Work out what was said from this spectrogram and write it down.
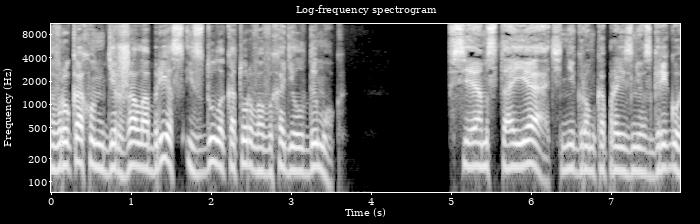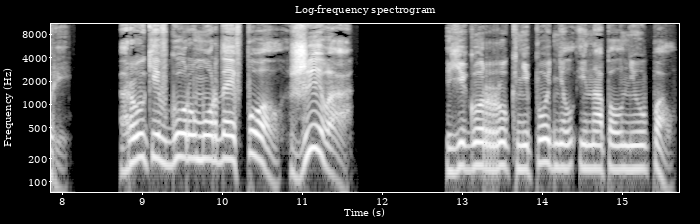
В руках он держал обрез, из дула которого выходил дымок. «Всем стоять!» — негромко произнес Григорий. Руки в гору мордой в пол! Живо!» Егор рук не поднял и на пол не упал.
